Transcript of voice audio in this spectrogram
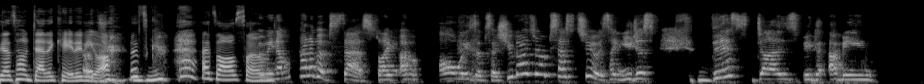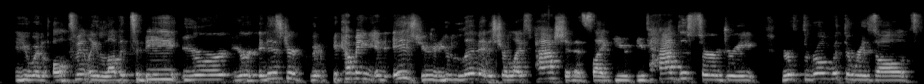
That's how dedicated you are. That's mm-hmm. that's awesome. I mean, I'm kind of obsessed. Like I'm always obsessed. You guys are obsessed too. It's like you just this does because I mean, you would ultimately love it to be your your it is your becoming it is you you live it it's your life's passion. It's like you you've had the surgery you're thrilled with the results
